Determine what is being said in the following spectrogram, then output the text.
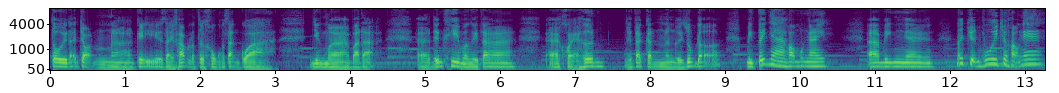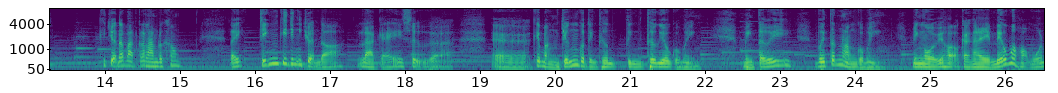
tôi đã chọn à, cái giải pháp là tôi không có tặng quà. Nhưng mà bạn ạ à, đến khi mà người ta à, khỏe hơn người ta cần người giúp đỡ mình tới nhà họ một ngày à, mình nói chuyện vui cho họ nghe. Cái chuyện đó bạn có làm được không? Đấy chính cái những chuyện đó là cái sự uh, cái bằng chứng của tình thương tình thương yêu của mình. Mình tới với tấm lòng của mình mình ngồi với họ cả ngày nếu mà họ muốn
